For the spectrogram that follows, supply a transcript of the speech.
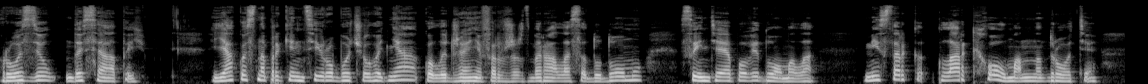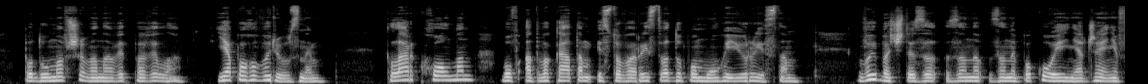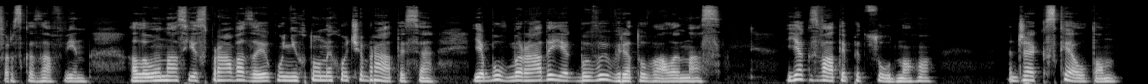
Розділ 10. Якось наприкінці робочого дня, коли Дженніфер вже збиралася додому, Синтія повідомила містер Кларк Холман на дроті. Подумавши, вона відповіла: Я поговорю з ним. Кларк Холман був адвокатом із товариства допомоги юристам. Вибачте, за за занепокоєння, Дженніфер, сказав він, але у нас є справа, за яку ніхто не хоче братися. Я був би радий, якби ви врятували нас. Як звати підсудного? Джек Скелтон.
